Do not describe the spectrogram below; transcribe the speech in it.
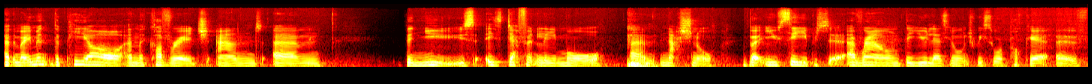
at the moment. The PR and the coverage and um, the news is definitely more um, national. But you see around the ULEZ launch, we saw a pocket of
